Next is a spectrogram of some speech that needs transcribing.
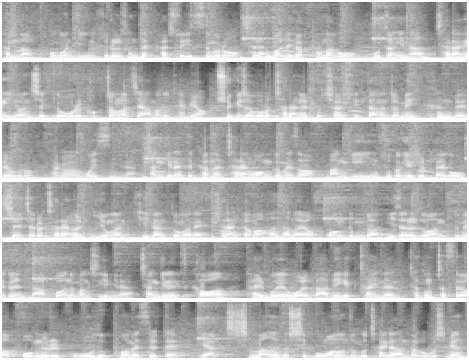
반납 혹은 인수를 선택할 수 있으므로 차량 관리가 편하고 고장이나 차량의 연식 노후를 걱정하지 않아도 되며 주기적으로 차량을 교체할 수 있다는 점이 큰 매력으로 다가가고 있습니다. 장기 렌트카는 차량 원금에서 만기 인수 가격을 빼고 실제로 차량을 이용한 기간 동안에 차량 가만 환산하여 원금과 이자를 더한 금액을 납부하는 방식입니다. 장기 렌트카와 할부의 월 납입액 차이는 자동차세와 보험료를 모두 포함했을 때 약 10만원에서 15만원 정도 차이가 난다고 보시면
